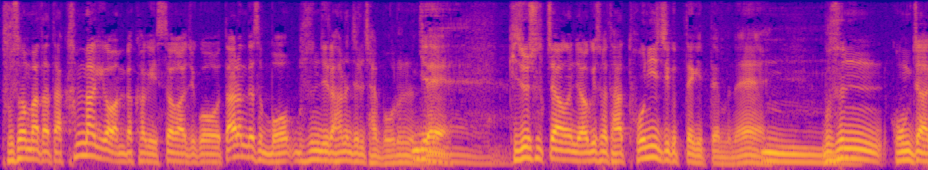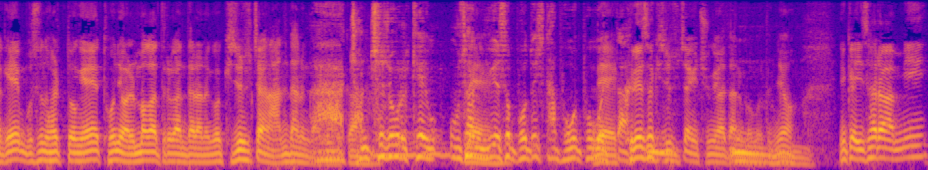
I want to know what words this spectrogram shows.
부서마다 다 칸막이가 완벽하게 있어가지고 다른 데서 뭐 무슨 일을 하는지를 잘 모르는데 예. 기조실장은 여기서 다 돈이 지급되기 때문에 음. 무슨 공작에 무슨 활동에 돈이 얼마가 들어간다라는 걸 기조실장은 안다는 거니까. 아, 전체적으로 이렇게 우산 네. 위에서 보듯이 다 보고, 보고 네, 있다. 음. 그래서 기조실장이 중요하다는 거거든요. 그러니까 이 사람이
